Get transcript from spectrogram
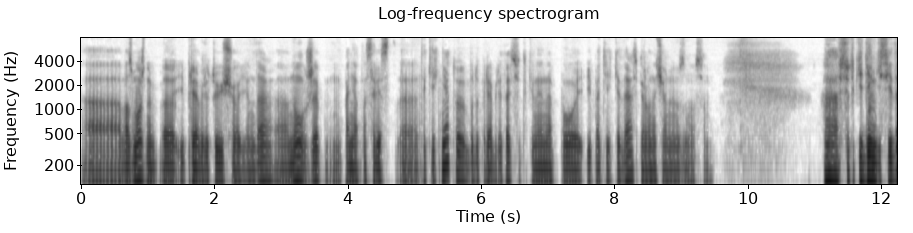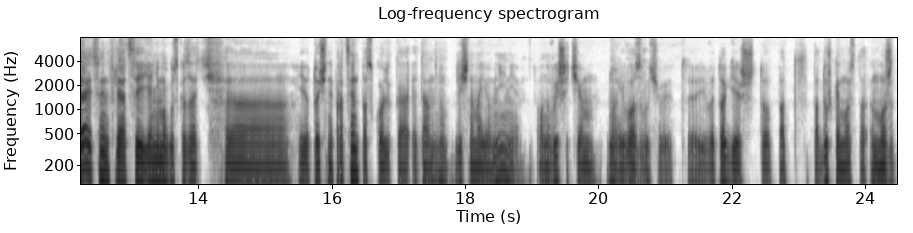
возможно, э, и приобрету еще один, да, а, но уже, понятно, средств э, таких нету, буду приобретать все-таки, наверное, по ипотеке, да, с первоначальным взносом. Все-таки деньги съедаются инфляцией. Я не могу сказать э, ее точный процент, поскольку это, ну, лично мое мнение, он выше, чем ну, его озвучивают. И в итоге, что под подушкой может, может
